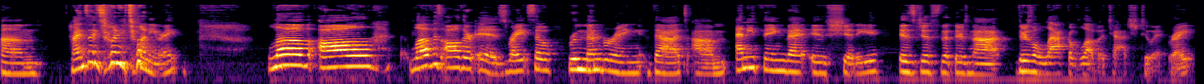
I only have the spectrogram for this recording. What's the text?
Um, hindsight's 2020, right? Love all love is all there is, right? So remembering that um, anything that is shitty is just that there's not there's a lack of love attached to it, right?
